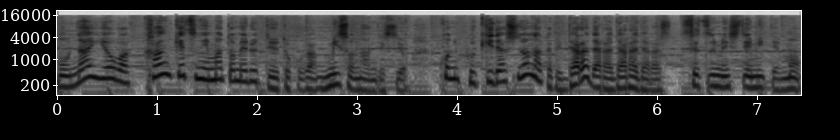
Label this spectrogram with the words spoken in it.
もう内容は簡潔にまとめるっていうとこがミソなんですよ。この吹き出しの中でダラダラダラダラ説明してみても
